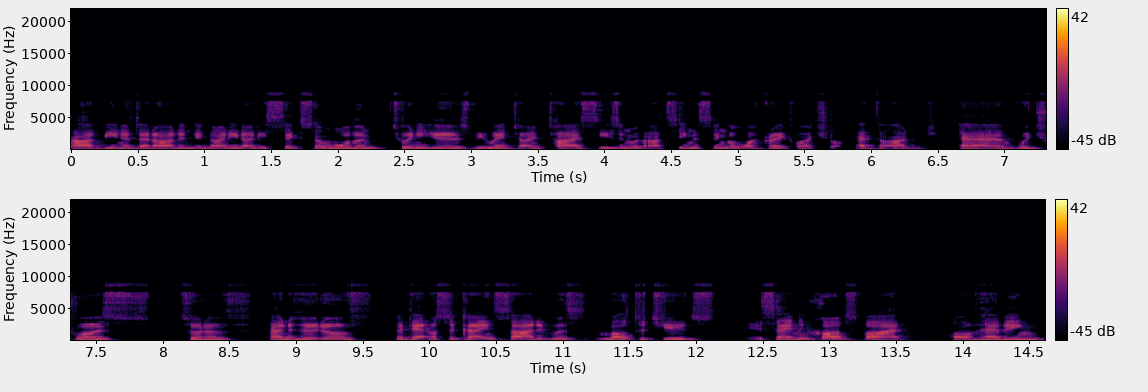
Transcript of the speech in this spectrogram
I've been at that island in 1996, so more than 20 years, we went our entire season without seeing a single great white shark at the island, um, which was sort of unheard of. But that also coincided with multitudes, same in Gansbaai, of having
